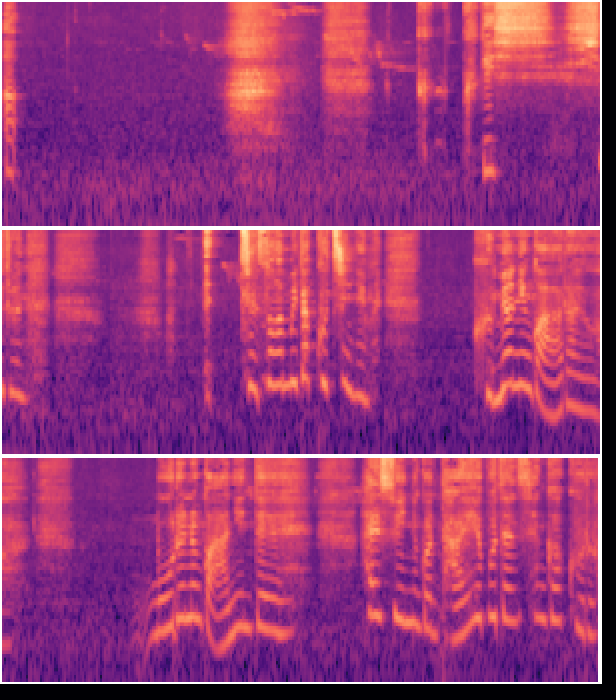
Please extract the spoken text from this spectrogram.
아, 그, 그게 시, 실은 죄송합니다, 코치님. 금연인 거 알아요. 모르는 거 아닌데 할 수 있는 건 다 해보단 생각으로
